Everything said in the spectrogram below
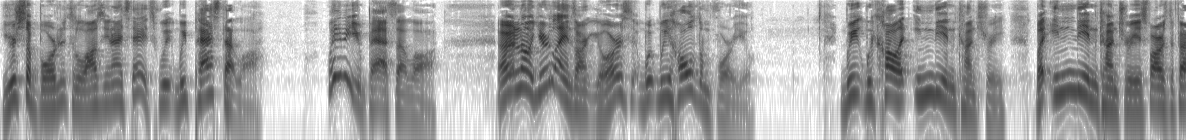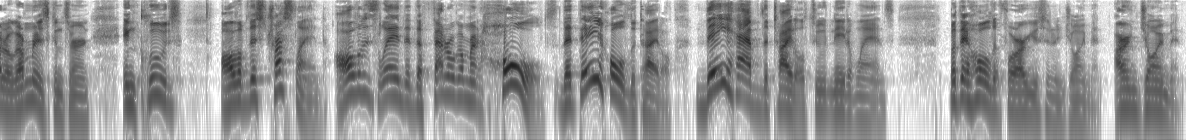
you're subordinate to the laws of the United States. We we passed that law. What do you mean you passed that law? Uh, no, your lands aren't yours. We, we hold them for you. We we call it Indian country, but Indian country, as far as the federal government is concerned, includes all of this trust land, all of this land that the federal government holds, that they hold the title. They have the title to native lands, but they hold it for our use and enjoyment, our enjoyment.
